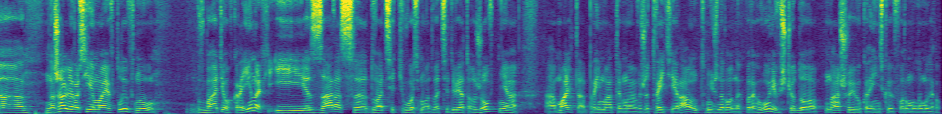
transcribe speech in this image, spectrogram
Е, на жаль, Росія має вплив ну, в багатьох країнах, і зараз, е, 28-29 жовтня, е, Мальта прийматиме вже третій раунд міжнародних переговорів щодо нашої української формули миру.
